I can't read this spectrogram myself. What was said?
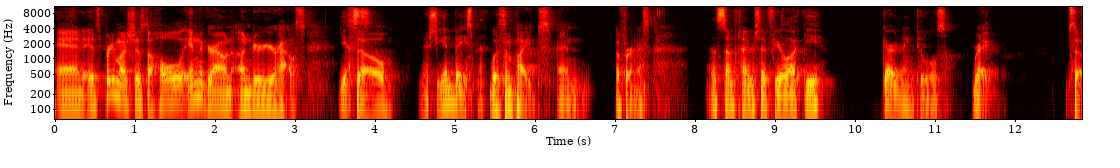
and it's pretty much just a hole in the ground under your house. Yes. So Michigan basement. with some pipes and a furnace, And sometimes if you're lucky, gardening tools. right? So,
